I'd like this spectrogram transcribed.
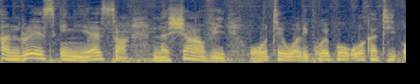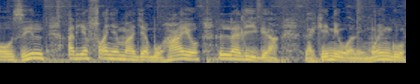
Andres Iniesta na Xavi wote walikuwepo wakati Ozil aliyafanya maajabu hayo La Liga? Lakini walimwengu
